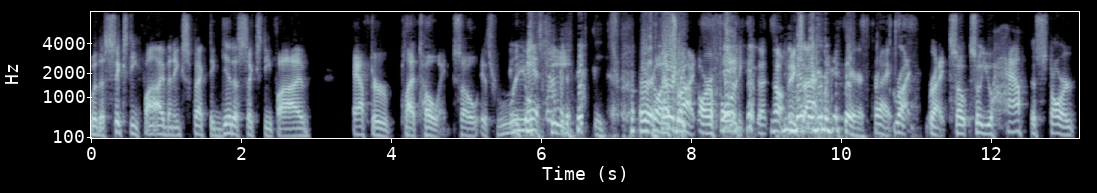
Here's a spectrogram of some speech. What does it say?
with a 65 and expect to get a 65 after plateauing. So it's real key. oh, that's right, or a 40. Uh, no, exactly. Going to get there. Right. Right. Right. So so you have to start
